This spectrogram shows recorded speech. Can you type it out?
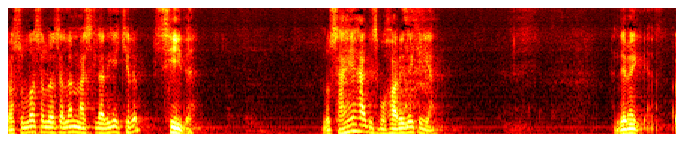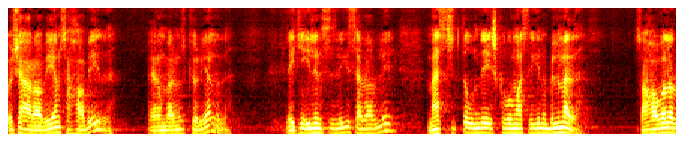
Rasululloh sollallohu alayhi vasallam masjidlariga kirib siydi. Bu sahih hadis Buxoriyda kelgan. Demak, o'sha Arobiy ham sahobiy edi. Payg'ambarimiz ko'rgan edi. Lekin ilmsizligi sababli masjidda unday ish qilib bo'lmasligini bilmadi. Sahobalar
